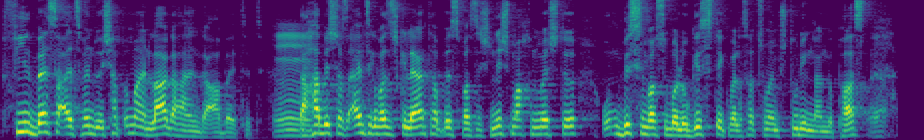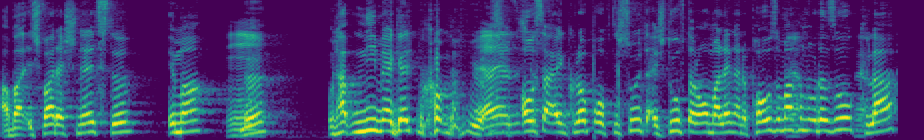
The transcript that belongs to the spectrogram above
Viel besser als wenn du, ich habe immer in Lagerhallen gearbeitet. Mhm. Da habe ich das Einzige, was ich gelernt habe, ist, was ich nicht machen möchte und ein bisschen was über Logistik, weil das hat zu meinem Studiengang gepasst. Aber ich war der Schnellste, immer, ne? Und habe nie mehr Geld bekommen dafür. Ja, ja. Außer ein Klopf auf die Schulter. Ich durfte dann auch mal länger eine Pause machen oder so, klar.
